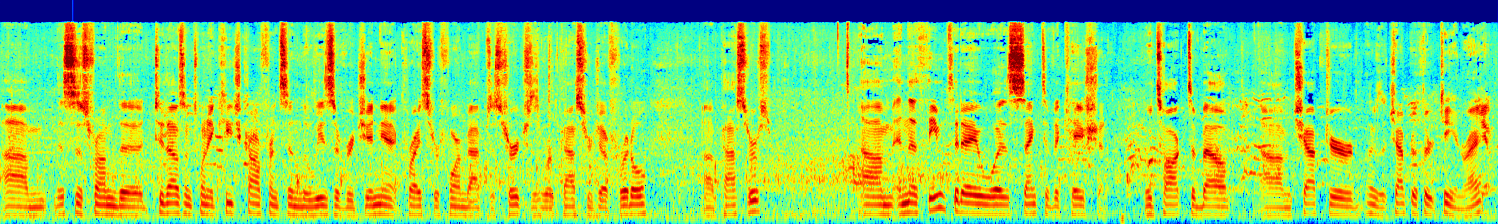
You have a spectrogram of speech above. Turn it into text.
Um, this is from the 2020 Keach Conference in Louisa, Virginia at Christ Reformed Baptist Church. This is where Pastor Jeff Riddle uh, pastors. Um, and the theme today was sanctification. We talked about um, chapter, what is it, chapter 13, right? Yep.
